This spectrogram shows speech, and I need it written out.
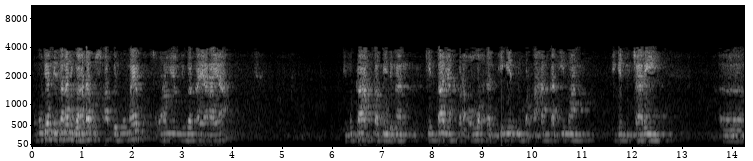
Kemudian di sana juga ada Mus'ab bin Umair, seorang yang juga kaya raya di Mekah, tapi dengan cintanya kepada Allah dan ingin mempertahankan iman, ingin mencari uh,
